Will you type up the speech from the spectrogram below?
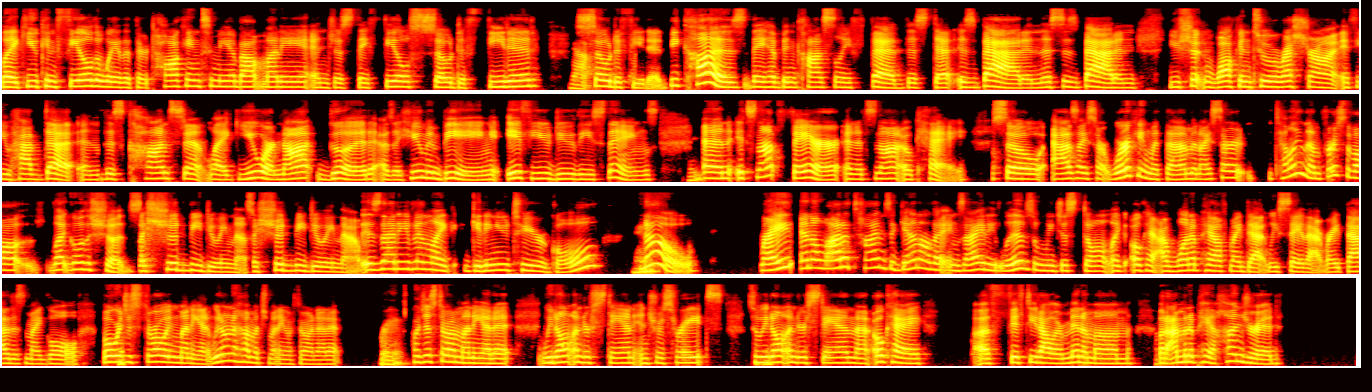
Like you can feel the way that they're talking to me about money and just they feel so defeated yeah. so defeated because they have been constantly fed this debt is bad and this is bad and you shouldn't walk into a restaurant if you have debt. And this constant like you are not good as a human being if you do these things. Right. and it's not fair and it's not okay. So as i start working with them and i start telling them first of all let go of the shoulds. I should be doing this. I should be doing that. Is that even like getting you to your goal? Right. no right? And a lot of times, again, all that anxiety lives when we just don't like, okay, I want to pay off my debt. We say that, right? That is my goal, but we're just throwing money at it. We don't know how much money we're throwing at it. Right. We're just throwing money at it. We don't understand interest rates. So we mm-hmm. don't understand that, okay, a $50 minimum, but I'm going to pay a hundred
